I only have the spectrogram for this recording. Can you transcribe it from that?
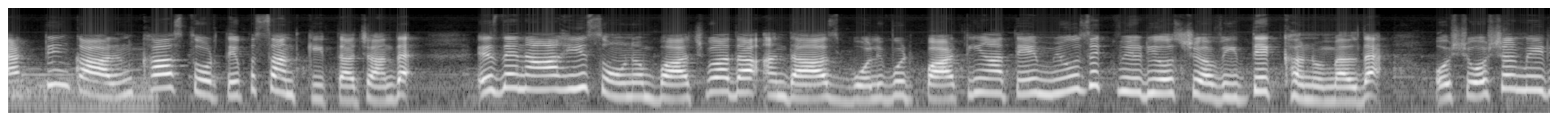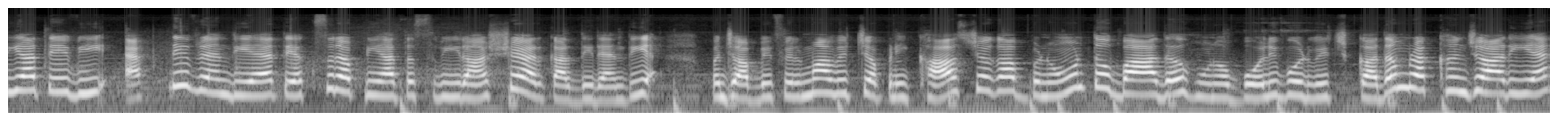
ਐਕਟਿੰਗ ਕਾਰਨ ਖਾਸ ਤੌਰ ਤੇ ਪਸੰਦ ਕੀਤਾ ਜਾਂਦਾ ਹੈ। ਇਸ ਦੇ ਨਾਲ ਹੀ ਸੋਨਮ ਬਾਜਵਾ ਦਾ ਅੰਦਾਜ਼ ਬਾਲੀਵੁੱਡ ਪਾਰਟੀਆਂ ਤੇ 뮤직 ਵੀਡੀਓਜ਼ 'ਚ ਵੀ ਦੇਖਣ ਨੂੰ ਮਿਲਦਾ ਹੈ। ਉਹ ਸੋਸ਼ਲ ਮੀਡੀਆ ਤੇ ਵੀ ਐਕਟਿਵ ਰਹਿੰਦੀ ਹੈ ਤੇ ਅਕਸਰ ਆਪਣੀਆਂ ਤਸਵੀਰਾਂ ਸ਼ੇਅਰ ਕਰਦੀ ਰਹਿੰਦੀ ਹੈ। ਪੰਜਾਬੀ ਫਿਲਮਾਂ ਵਿੱਚ ਆਪਣੀ ਖਾਸ ਜਗ੍ਹਾ ਬਣਾਉਣ ਤੋਂ ਬਾਅਦ ਹੁਣ ਉਹ ਬਾਲੀਵੁੱਡ ਵਿੱਚ ਕਦਮ ਰੱਖਣ ਜਾ ਰਹੀ ਹੈ।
